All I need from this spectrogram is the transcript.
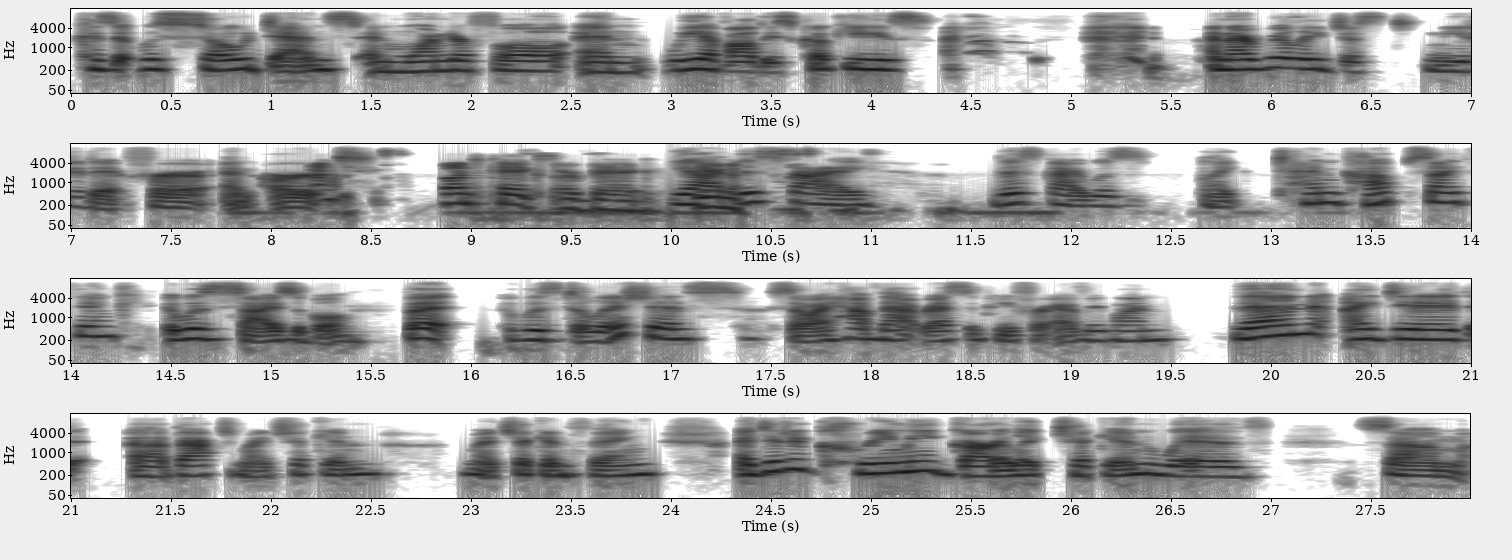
because it was so dense and wonderful. And we have all these cookies. and I really just needed it for an art. Bundt cakes are big. Yeah, this guy, this guy was like 10 cups, I think. It was sizable, but it was delicious. So I have that recipe for everyone. Then I did uh, back to my chicken my chicken thing. I did a creamy garlic chicken with some,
